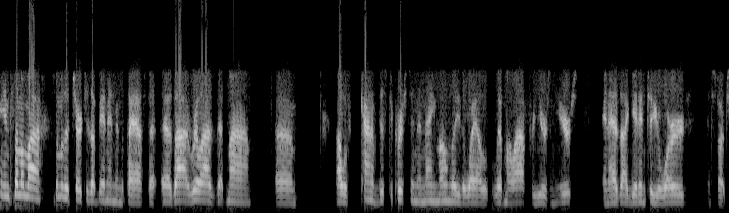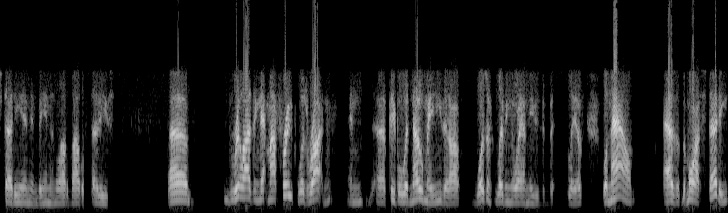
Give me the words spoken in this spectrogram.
in some of my some of the churches I've been in in the past, uh, as I realized that my um, I was kind of just a Christian in name only, the way I lived my life for years and years. And as I get into your Word and start studying and being in a lot of Bible studies, uh, realizing that my fruit was rotten, and uh, people would know me that I wasn't living the way I needed to live. Well, now, as the more I study,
